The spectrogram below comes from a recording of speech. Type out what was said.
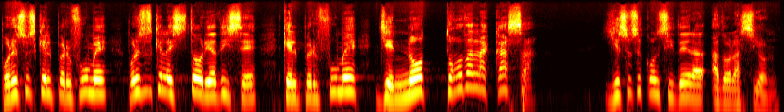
Por eso es que el perfume, por eso es que la historia dice que el perfume llenó toda la casa y eso se considera adoración.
